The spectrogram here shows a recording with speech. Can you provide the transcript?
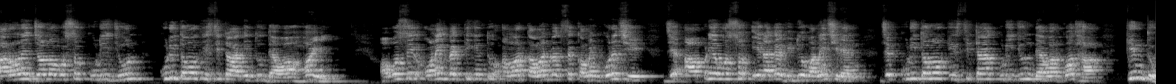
কারণের জন্য অবশ্য কুড়ি জুন? কুড়িতম কিস্তি টাকা কিন্তু দেওয়া হয়নি। অবশ্যই অনেক ব্যক্তি কিন্তু আমার কমেন্ট বক্সে কমেন্ট করেছে যে, আপনি অবশ্য এর আগে ভিডিও বানিয়েছিলেন যে, কুড়িতম কিস্তি টাকা কুড়ি জুন দেওয়ার কথা, কিন্তু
